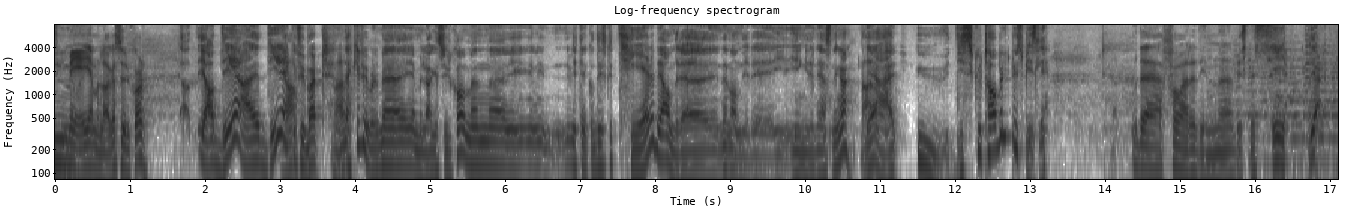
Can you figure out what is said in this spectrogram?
Med hjemmelaga surkål. Ja, det er, det er Ja. ikke fubert. Nei. Det er ikke fubert med hjemmelaget surkål, men eh, vi, vi, vi trenger ikke å diskutere det andre, den andre ingrediensen engang. Det er udiskutabelt uspiselig. Det får være din eh, business. Ja, det er det.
